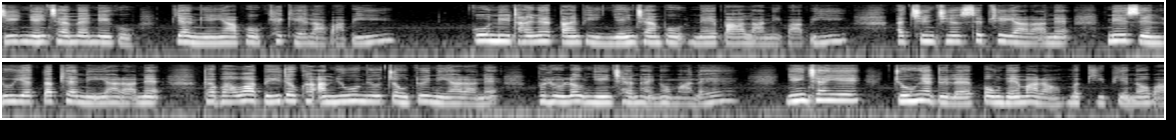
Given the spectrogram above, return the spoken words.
ကြီးငြိမ်းချမ်းမဲ့နေ့ကို ပြန်မြင်ရဖို့ခက်ခဲလာပါပြီ ကိုနေထိုင်တဲ့တိုင်းပြည်ငြိမ်းချမ်းဖို့နေပါလာနေပါပြီအချင်းချင်းစစ်ဖြစ်ရတာနဲ့နေ့စဉ်လူရဲတက်ဖြတ်နေရတာနဲ့တဘာဝဘေးဒုက္ခအမျိုးမျိုးကြုံတွေ့နေရတာနဲ့ဘယ်လိုလုပ်ငြိမ်းချမ်းနိုင်တော့မှလဲငြိမ်းချမ်းရေးကျိုးငှက်တွေလည်းပုံထဲမှာတောင်မပြပြင်းတော့ပါ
